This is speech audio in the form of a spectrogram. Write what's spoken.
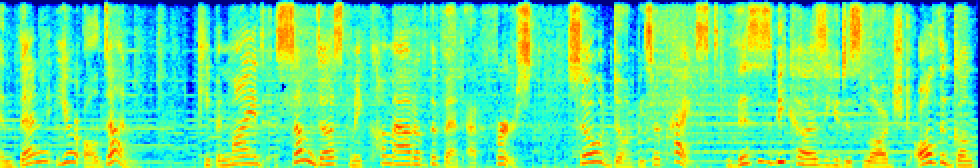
And then you're all done. Keep in mind, some dust may come out of the vent at first, so don't be surprised. This is because you dislodged all the gunk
